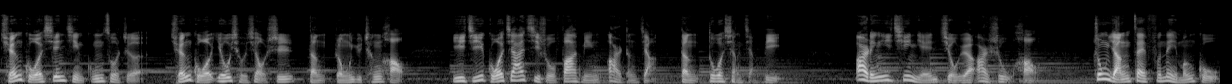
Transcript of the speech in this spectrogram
全国先进工作者。全国优秀教师等荣誉称号，以及国家技术发明二等奖等多项奖励。二零一七年九月二十五号，钟扬在赴内蒙古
